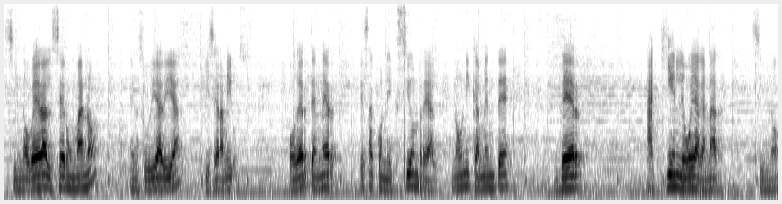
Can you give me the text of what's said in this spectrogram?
sino ver al ser humano en su día a día y ser amigos. Poder tener esa conexión real, no únicamente ver a quién le voy a ganar, sino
